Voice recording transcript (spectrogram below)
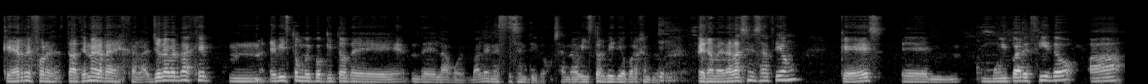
que es reforestación a gran escala. Yo la verdad es que mm, he visto muy poquito de, de, la web, ¿vale? En este sentido. O sea, no he visto el vídeo, por ejemplo. Pero me da la sensación que es eh, muy parecido a,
